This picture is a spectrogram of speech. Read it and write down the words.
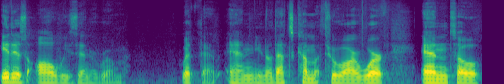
it is always in a room with them. And you know that's come through our work. And so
